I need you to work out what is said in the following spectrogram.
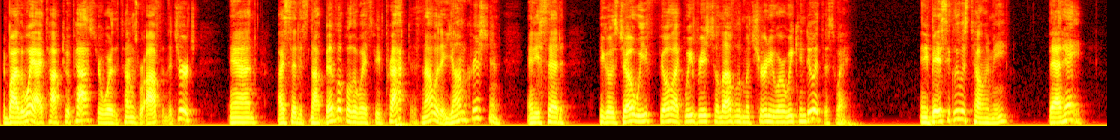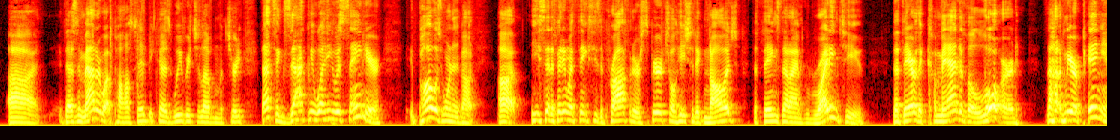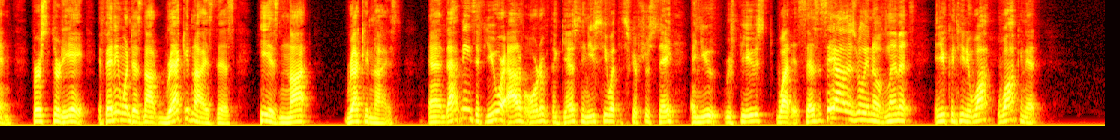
And by the way, I talked to a pastor where the tongues were off at the church. And I said, It's not biblical the way it's being practiced. And I was a young Christian. And he said, he goes, Joe, we feel like we've reached a level of maturity where we can do it this way. And he basically was telling me that, hey, uh, it doesn't matter what Paul said because we've reached a level of maturity. That's exactly what he was saying here. Paul was warning about. Uh, he said, if anyone thinks he's a prophet or spiritual, he should acknowledge the things that I'm writing to you, that they are the command of the Lord, not a mere opinion. Verse 38 If anyone does not recognize this, he is not recognized. And that means if you are out of order with the gifts and you see what the scriptures say and you refuse what it says and say, oh, there's really no limits, and you continue walk, walking it,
